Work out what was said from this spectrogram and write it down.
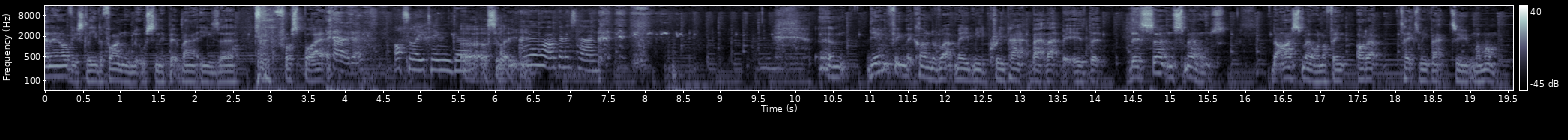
And then obviously the final little snippet about his uh, frostbite Sorry, babe. Oscillating. Uh, uh, oscillating. I don't know what I'm going to say. Um, the only thing that kind of like made me creep out about that bit is that there's certain smells that I smell and I think, oh, that takes me back to my mum.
